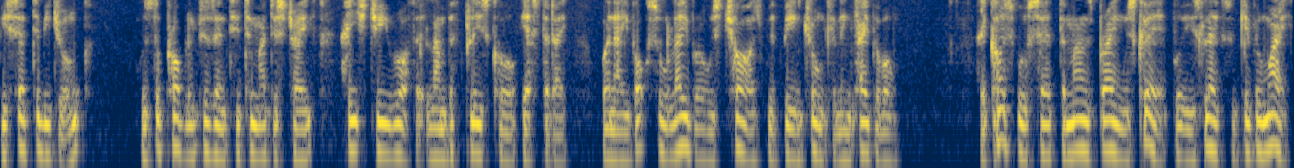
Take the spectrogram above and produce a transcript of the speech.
be said to be drunk? was the problem presented to Magistrate H. G. Rooth at Lambeth Police Court yesterday when a Vauxhall labourer was charged with being drunk and incapable. A constable said the man's brain was clear but his legs were giving way.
